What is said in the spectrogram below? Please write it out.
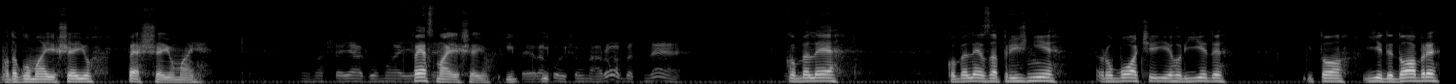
Отаку має шию, фес шию має. Вона шаягу має. Фес має шию. І, рахую, що вона робить, не. кобили, кобили запріжні, робочі, Ігор їде. І то їде добре.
